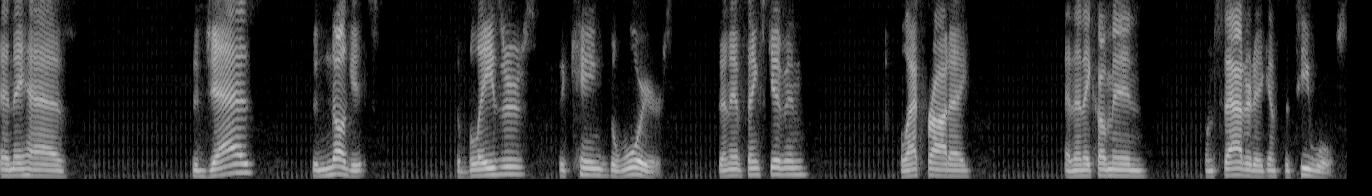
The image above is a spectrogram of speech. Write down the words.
And they have the Jazz, the Nuggets, the Blazers, the Kings, the Warriors. Then they have Thanksgiving, Black Friday, and then they come in on Saturday against the T Wolves.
